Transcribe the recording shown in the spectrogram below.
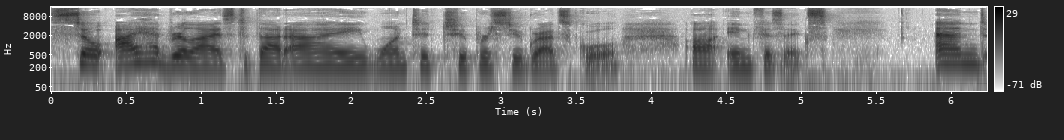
so I had realized that I wanted to pursue grad school uh, in physics. And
